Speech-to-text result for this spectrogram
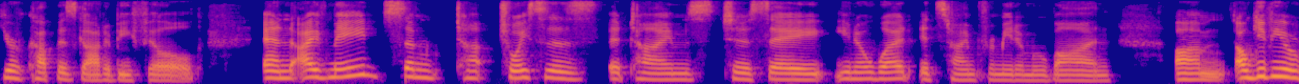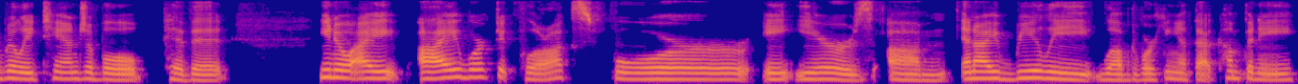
your cup has got to be filled. And I've made some t- choices at times to say, you know what, it's time for me to move on. Um, I'll give you a really tangible pivot. You know, I I worked at Clorox for eight years, um, and I really loved working at that company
